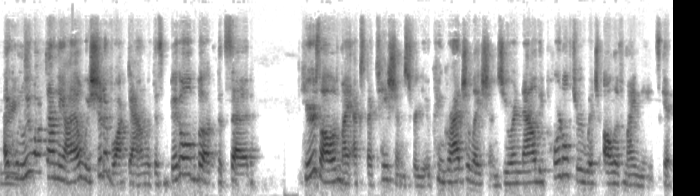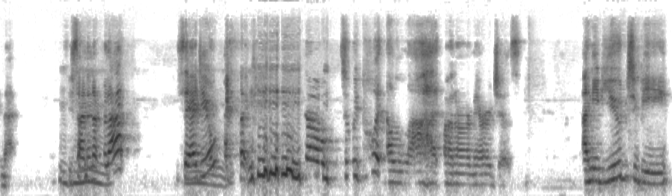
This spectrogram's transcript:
Like when we walked down the aisle, we should have walked down with this big old book that said, Here's all of my expectations for you. Congratulations. You are now the portal through which all of my needs get met. You signing up for that? You say I do? Mhm. so, so we put a lot on our marriages. I need you to be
